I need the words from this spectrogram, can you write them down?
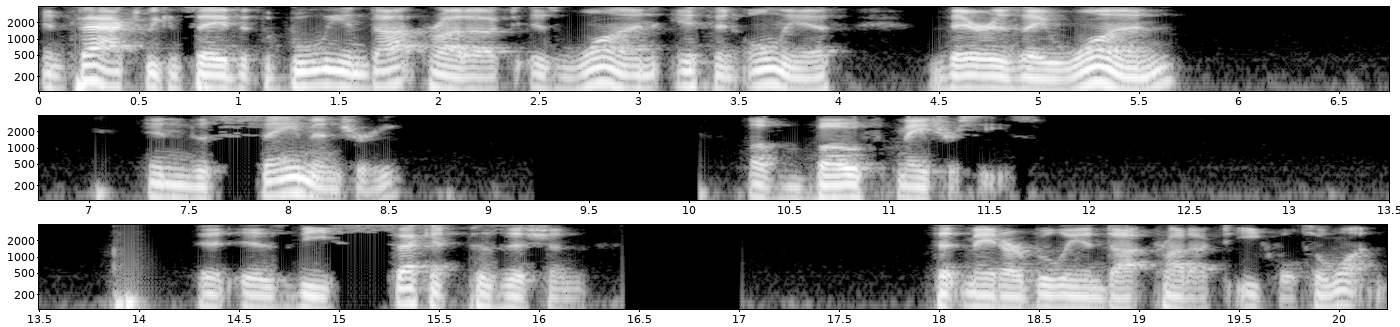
In fact, we can say that the Boolean dot product is 1 if and only if there is a 1 in the same entry of both matrices. It is the second position that made our Boolean dot product equal to 1.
